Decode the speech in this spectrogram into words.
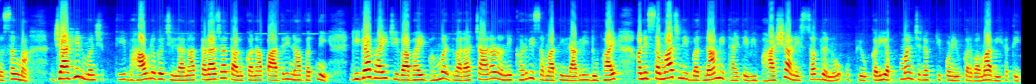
પ્રસંગમાં જાહેર મંચથી ભાવનગર જિલ્લાના તળાજા તાલુકાના પાદરીના વતની ગીગાભાઈ જીવાભાઈ ભમ્મર દ્વારા ચારણ અને ઘડવી સમાજની લાગણી દુભાઈ અને સમાજની બદનામી થાય તેવી ભાષા અને શબ્દનો ઉપયોગ કરી અપમાનજનક ટિપ્પણીઓ કરવામાં આવી હતી.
